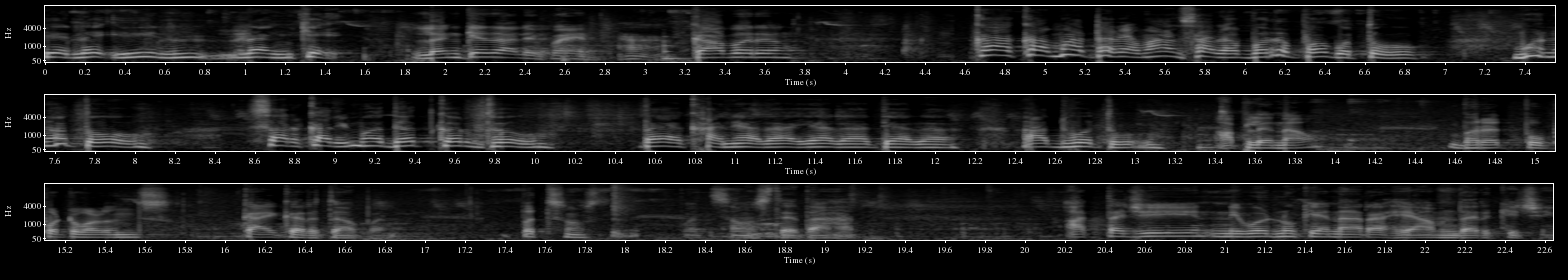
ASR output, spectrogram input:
हे ल- ही लंके. लंके झाले हा. पाहिजे का बरं? काका म्हाताऱ्या माणसाला बरं बघतो म्हणतो सरकारी मदत करतो. दवाखान्याला याला त्याला आधवतो आपलं नाव? भरत पोपट वाळुंज. काय करतो आपण? पतसंस्थेत. पतसंस्थेत आहात. आत्ता जी निवडणूक येणार आहे आमदारकीची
